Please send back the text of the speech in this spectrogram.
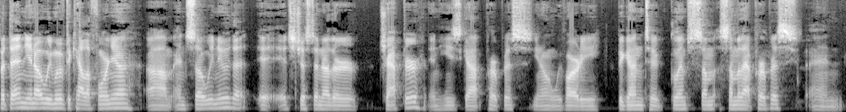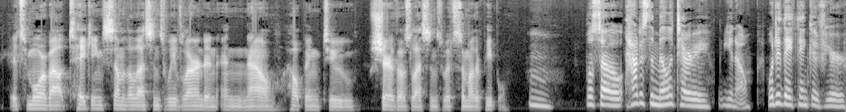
But then, you know, we moved to California. Um, and so we knew that it, it's just another chapter and he's got purpose, you know, and we've already begun to glimpse some, some of that purpose. And it's more about taking some of the lessons we've learned and, and now helping to share those lessons with some other people. Hmm. Well, so how does the military, you know, what do they think of your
